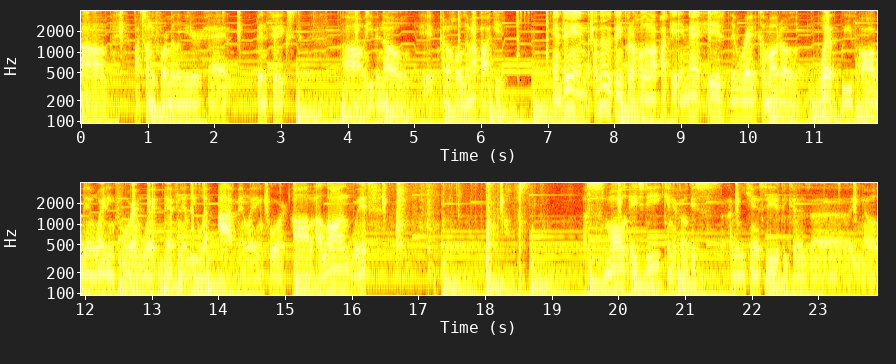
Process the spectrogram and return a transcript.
um, my 24 millimeter had been fixed, um, even though it put a hole in my pocket. And then another thing put a hole in my pocket, and that is the red Komodo. What we've all been waiting for, and what definitely what I've been waiting for, um, along with a SmallHD. Can it focus? I mean, you can't see it because, uh, you know,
